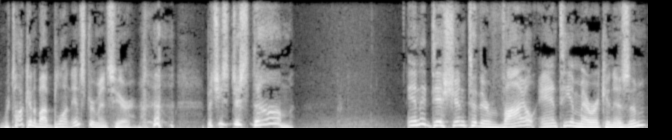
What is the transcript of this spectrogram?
we're talking about blunt instruments here. but she's just dumb. In addition to their vile anti-Americanism,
